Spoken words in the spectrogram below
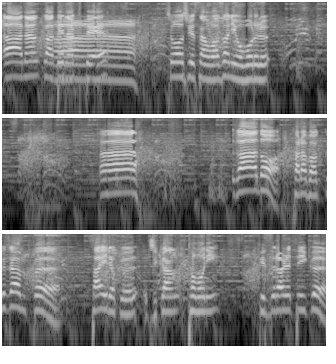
あーなんか出なくて。あ長州さん技に溺れる。あー。ガードからバックジャンプ。体力時間ともに削られていく。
